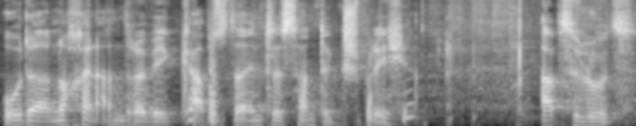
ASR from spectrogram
oder noch ein anderer Weg? Gab es da interessante Gespräche? Absolut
